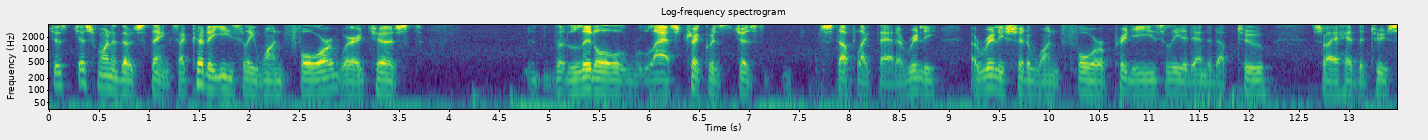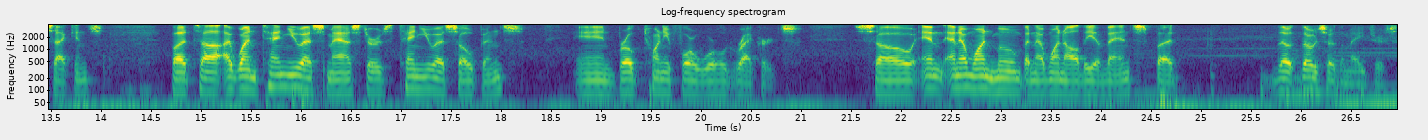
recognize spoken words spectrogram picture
Just, just one of those things. I could have easily won four, where it just the little last trick was just stuff like that. I really, I really should have won four pretty easily. It ended up two, so I had the two seconds. But uh, I won 10 U.S. Masters, 10 U.S. Opens, and broke 24 world records. So, and and I won Moon, and I won all the events, but th- those are the majors.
